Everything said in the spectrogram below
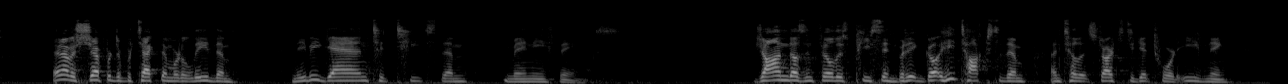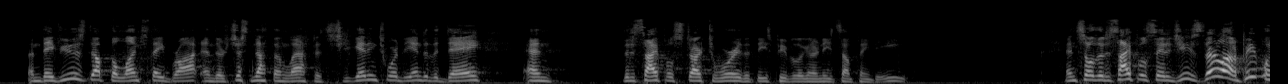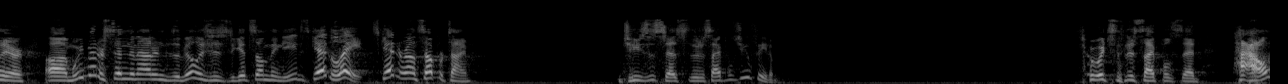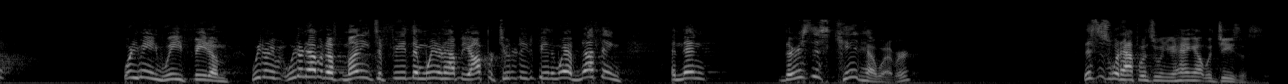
They don't have a shepherd to protect them or to lead them. And he began to teach them many things. John doesn't fill this piece in, but go, he talks to them until it starts to get toward evening. And they've used up the lunch they brought and there's just nothing left. It's getting toward the end of the day and the disciples start to worry that these people are going to need something to eat. And so the disciples say to Jesus, there are a lot of people here. Um, we better send them out into the villages to get something to eat. It's getting late. It's getting around supper time. Jesus says to the disciples, you feed them. To which the disciples said, how? What do you mean we feed them? We don't, even, we don't have enough money to feed them. We don't have the opportunity to feed them. We have nothing. And then there is this kid, however. This is what happens when you hang out with Jesus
